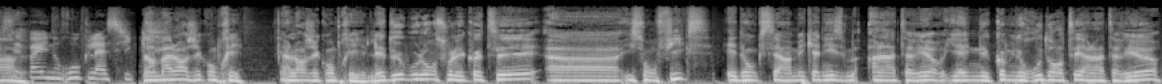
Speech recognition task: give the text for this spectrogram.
vois que c'est pas une roue classique. Non, mais alors j'ai compris. Alors j'ai compris. Les deux boulons sur les côtés, euh, ils sont fixes et donc c'est un mécanisme à l'intérieur. Il y a une comme une roue dentée à l'intérieur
